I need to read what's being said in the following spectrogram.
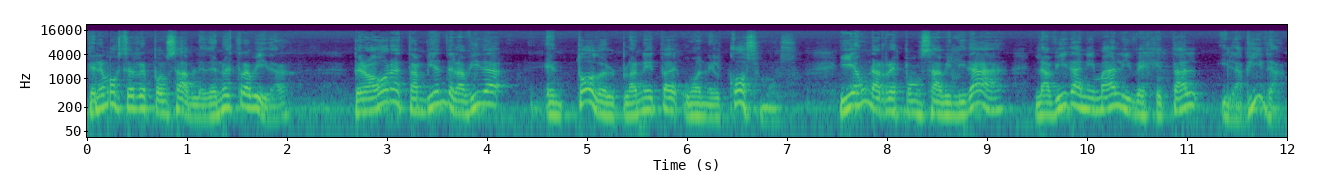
tenemos que ser responsables de nuestra vida, pero ahora también de la vida en todo el planeta o en el cosmos. Y es una responsabilidad la vida animal y vegetal y la vida.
